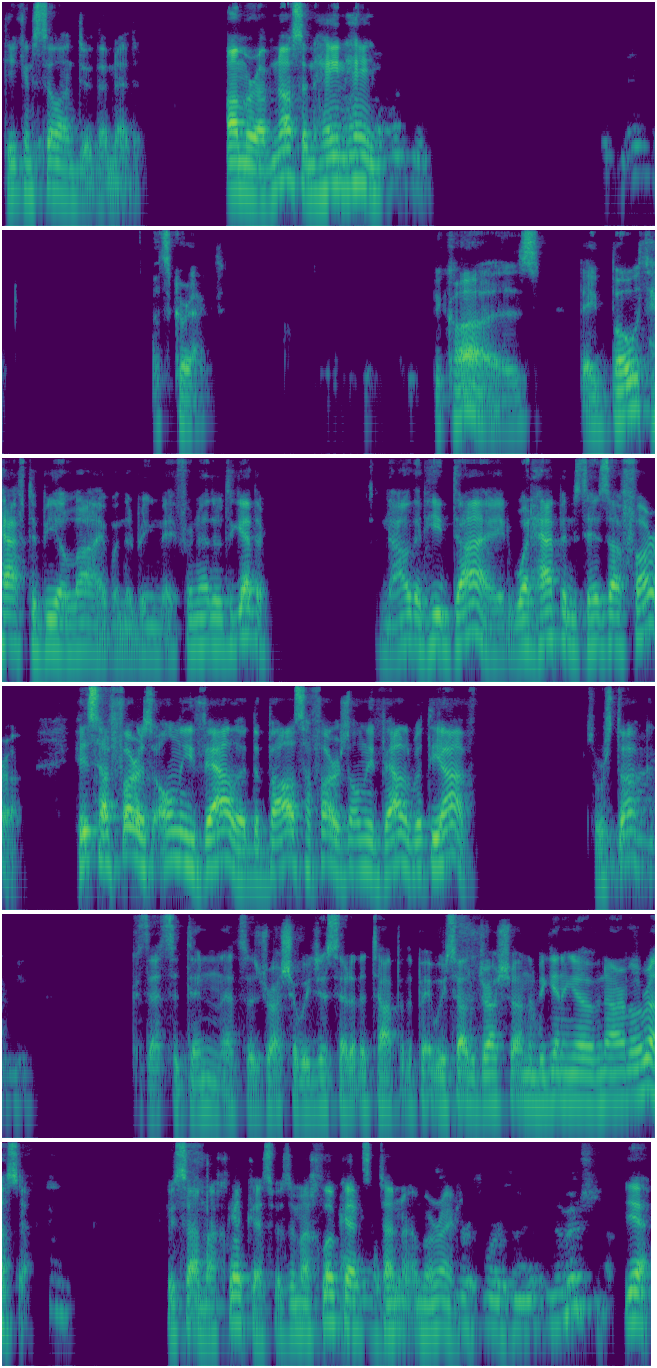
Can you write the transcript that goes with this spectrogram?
He can still undo the neder. Amar Nasan, hein hein. That's correct. Because they both have to be alive when they're being made for another together. So now that he died, what happens to his hafara? His hafara is only valid. The Baal's hafara is only valid with the av. So we're stuck. Because that's the din, that's the drasha we just said at the top of the page. We saw the drasha on the beginning of Naram Rasa. We saw machlokas. It was a machlokas tan amarim. Yeah,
